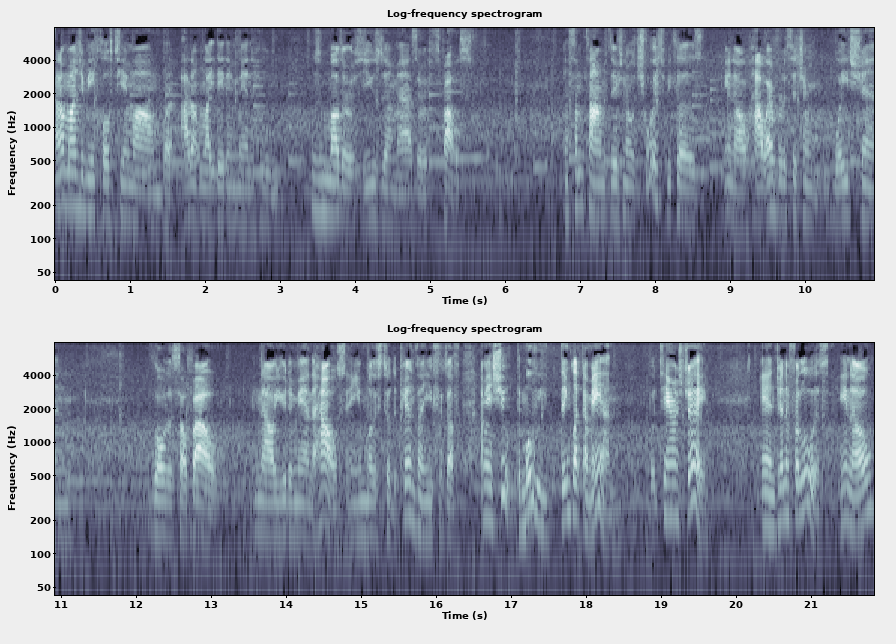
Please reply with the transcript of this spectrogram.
I don't mind you being close to your mom, but I don't like dating men who whose mothers use them as their spouse. And sometimes there's no choice because, you know, however the situation rolls itself out, now you're the man in the house and your mother still depends on you for stuff. I mean, shoot, the movie Think Like a Man with Terrence J and Jenifer Lewis, you know,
